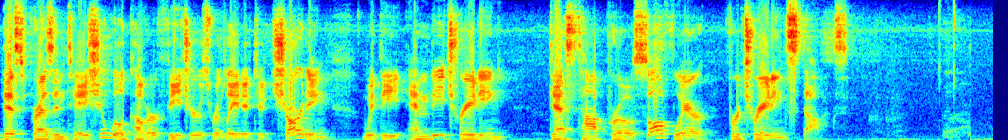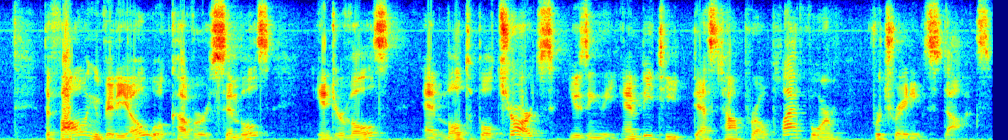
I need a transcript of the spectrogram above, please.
This presentation will cover features related to charting with the MB Trading Desktop Pro software for trading stocks. The following video will cover symbols, intervals, and multiple charts using the MBT Desktop Pro platform for trading stocks.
